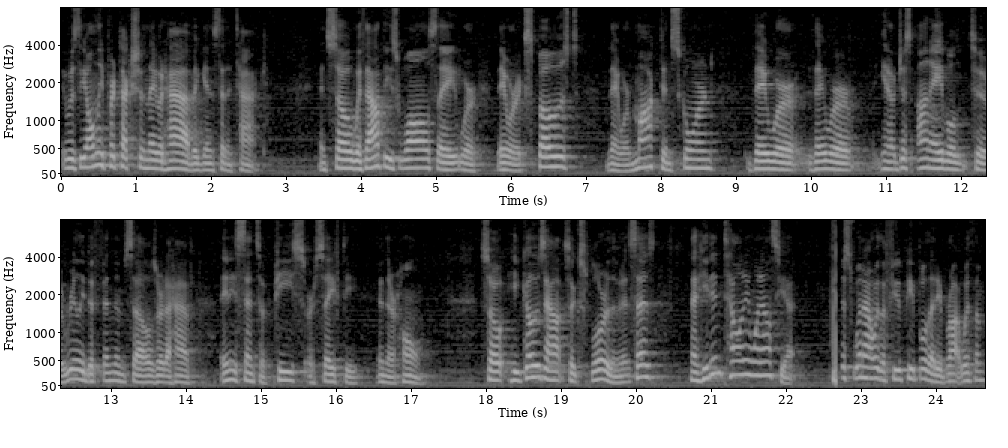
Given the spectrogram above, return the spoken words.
It was the only protection they would have against an attack. And so without these walls, they were, they were exposed, they were mocked and scorned, they were, they were you know, just unable to really defend themselves or to have any sense of peace or safety in their home. So he goes out to explore them. And it says that he didn't tell anyone else yet. He just went out with a few people that he brought with him,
